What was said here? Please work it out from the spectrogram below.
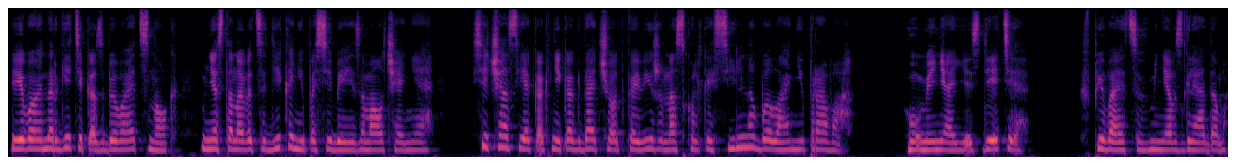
Его энергетика сбивает с ног. Мне становится дико не по себе из-за молчания. Сейчас я как никогда четко вижу, насколько сильно была неправа. «У меня есть дети?» Впивается в меня взглядом.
